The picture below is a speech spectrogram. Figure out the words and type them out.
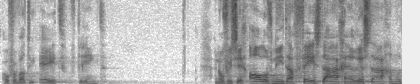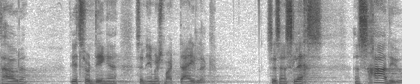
over wat u eet of drinkt. En of u zich al of niet aan feestdagen en rustdagen moet houden. Dit soort dingen zijn immers maar tijdelijk. Ze zijn slechts een schaduw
